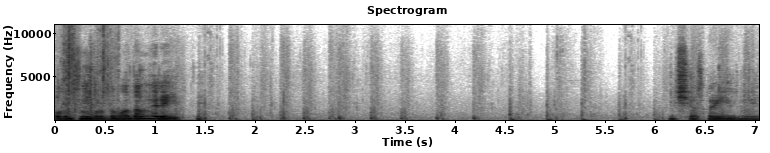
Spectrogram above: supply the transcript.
Oğlum vurduğum adam nereye gitti? Şaka gibi ya.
